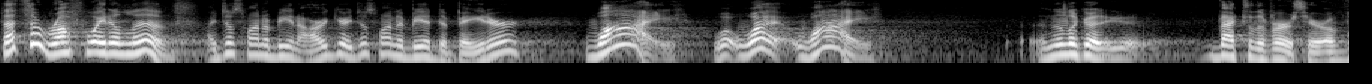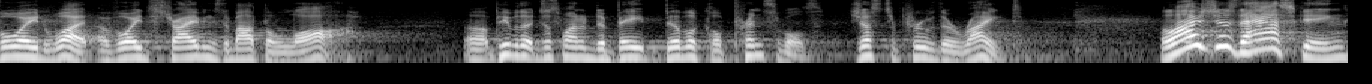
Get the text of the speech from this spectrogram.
that's a rough way to live. I just want to be an arguer. I just want to be a debater. Why? What, what, why? And then look at back to the verse here. Avoid what? Avoid strivings about the law. Uh, people that just want to debate biblical principles just to prove they're right. Well, I was just asking,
